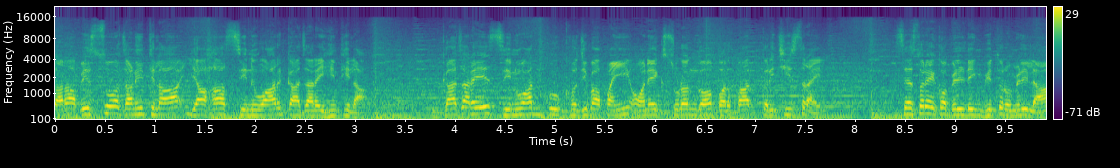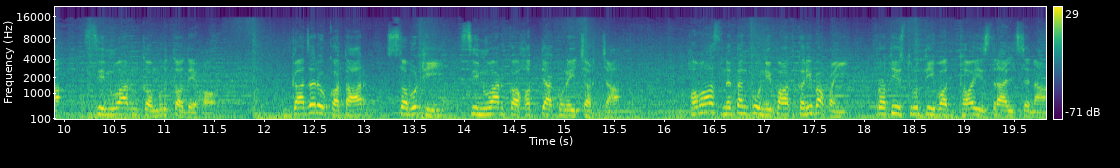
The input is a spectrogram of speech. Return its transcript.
सारा विश्व जानी याहा सिनवार गाजार ही थिला गाजारे सिनवान को खोजापी अनेक सुड़ंग बर्बाद कर इस्राएल शेष एक बिल्डिंग भितर मिलला सिनवार मृतदेह गाजारू कतार सबुठी सिनवार हत्या को नहीं चर्चा हमास नेता निपात करने प्रतिश्रुतिबद्ध इस्राएल सेना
